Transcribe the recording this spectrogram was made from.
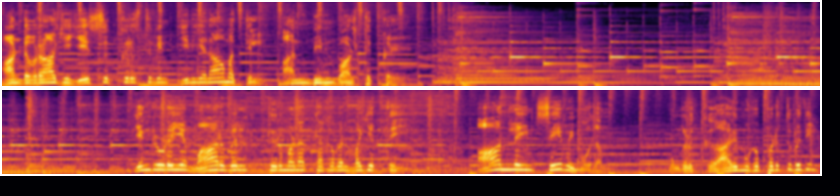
ஆண்டவராகிய இயேசு கிறிஸ்துவின் இனிய நாமத்தில் அன்பின் வாழ்த்துக்கள். எங்களுடைய மார்வல் திருமண தகவல் மையத்தை ஆன்லைன் சேவை மூலம் உங்களுக்கு அறிமுகப்படுத்துவதில்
